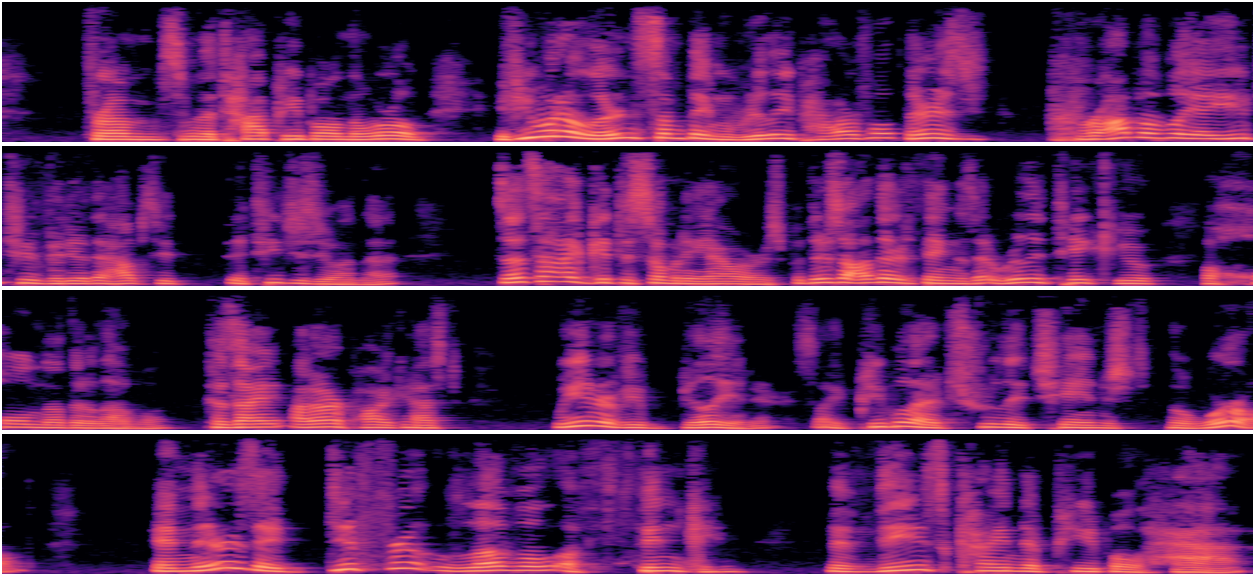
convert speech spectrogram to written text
From some of the top people in the world. If you want to learn something really powerful, there's probably a YouTube video that helps you that teaches you on that. So that's how I get to so many hours. But there's other things that really take you a whole nother level. Because I on our podcast, we interview billionaires, like people that have truly changed the world. And there's a different level of thinking that these kind of people have.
